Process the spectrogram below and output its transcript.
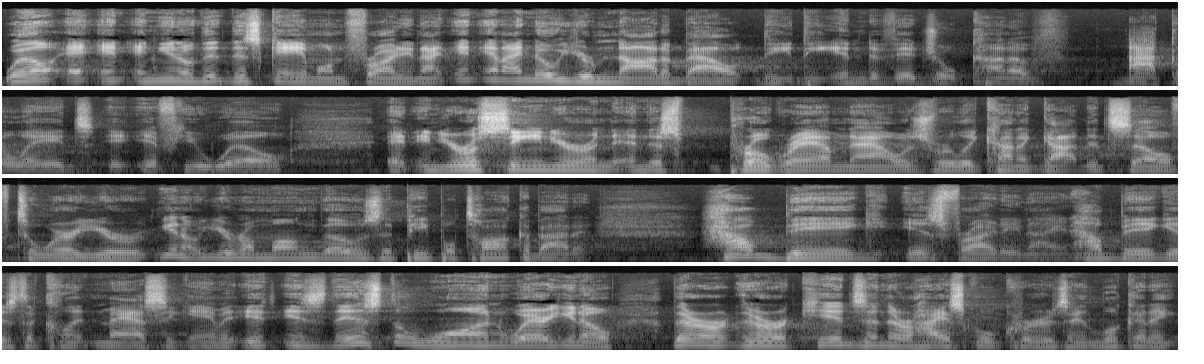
well, and, and, and you know th- this game on Friday night, and, and I know you're not about the the individual kind of accolades, if you will. And, and you're a senior, and, and this program now has really kind of gotten itself to where you're, you know, you're among those that people talk about it. How big is Friday night? How big is the Clinton Massie game? I- Is, this the one where you know there are there are kids in their high school careers they look at a,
